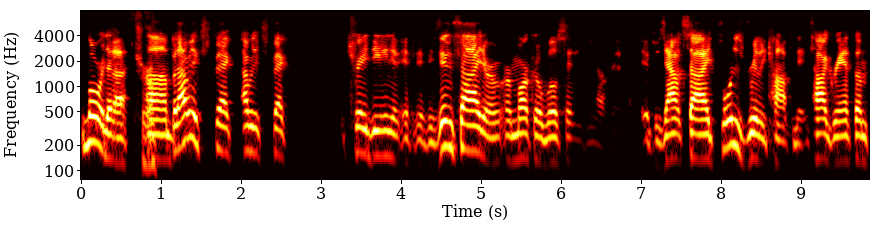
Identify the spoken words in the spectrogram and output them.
Florida. Sure. Um, but I would expect I would expect Trey Dean if, if he's inside or, or Marco Wilson, you know, if he's outside. Florida's really confident. Todd Grantham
